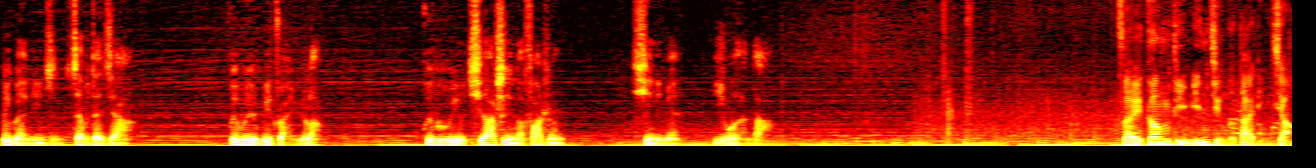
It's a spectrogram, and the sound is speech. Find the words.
被拐女子在不在家，会不会被转移了，会不会有其他事情的发生，心里面疑问很大。在当地民警的带领下，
